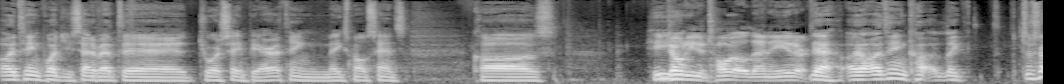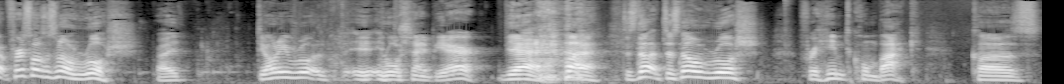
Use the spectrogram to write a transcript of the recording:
I think what you said about the George St Pierre thing makes most sense, because he. You don't need a title then either. yeah, I, I think uh, like there's no, first of all there's no rush, right? The only rush. Roche St. Pierre. Yeah, yeah. There's no there's no rush for him to come back because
